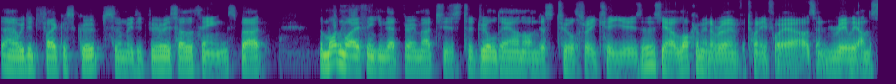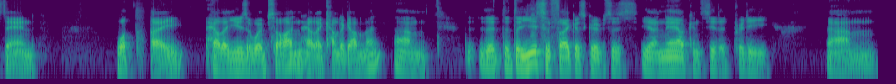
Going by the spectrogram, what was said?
uh, we did focus groups and we did various other things, but the modern way of thinking that very much is to drill down on just two or three key users, you know, lock them in a room for 24 hours and really understand what they, how they use a website and how they come to government. Um, the, the, the, use of focus groups is you know, now considered pretty um,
